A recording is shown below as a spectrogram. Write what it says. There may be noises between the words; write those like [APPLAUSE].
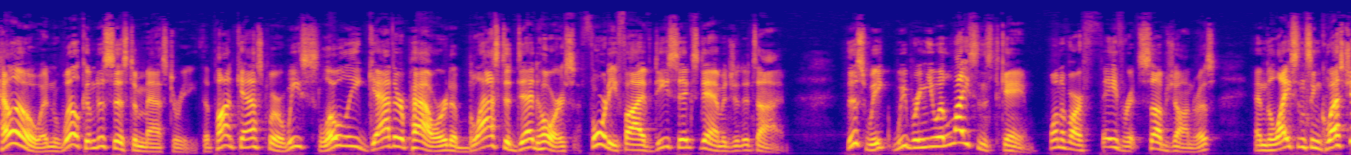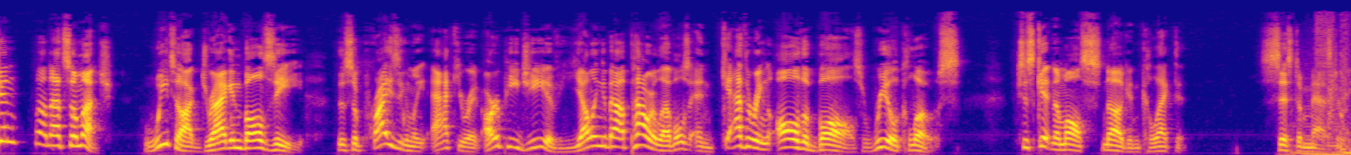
Hello, and welcome to System Mastery, the podcast where we slowly gather power to blast a dead horse 45 d6 damage at a time. This week, we bring you a licensed game, one of our favorite subgenres, and the license in question? Well, not so much. We talk Dragon Ball Z, the surprisingly accurate RPG of yelling about power levels and gathering all the balls real close. Just getting them all snug and collected. System Mastery.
